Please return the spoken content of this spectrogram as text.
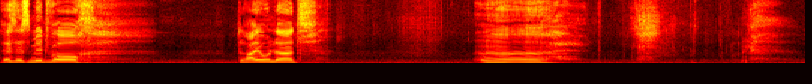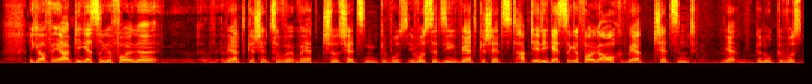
Es ist Mittwoch. 300. Äh, ich hoffe, ihr habt die gestrige Folge wertgeschätzt, zu wertschätzen gewusst. Ihr wusstet sie wertgeschätzt. Habt ihr die gestrige Folge auch wertschätzend wert, genug gewusst,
